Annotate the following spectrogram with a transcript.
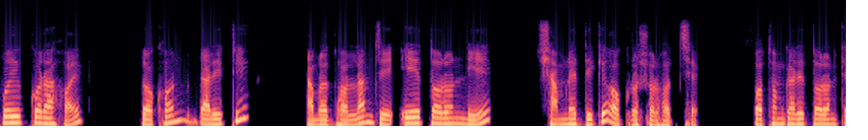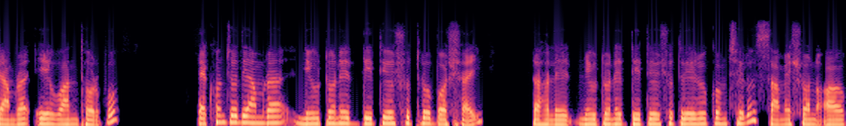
প্রয়োগ করা হয়, তখন গাড়িটি আমরা ধরলাম যে এ ত্বরণ নিয়ে সামনের দিকে অগ্রসর হচ্ছে। প্রথম গাড়ির ত্বরণকে আমরা এ ওয়ান ধরব। এখন যদি আমরা নিউটনের দ্বিতীয় সূত্র বসাই, তাহলে নিউটনের দ্বিতীয় সূত্র এরকম ছিল, summation of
